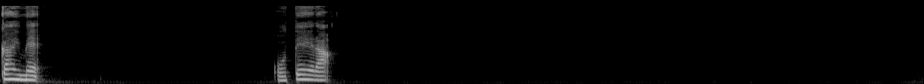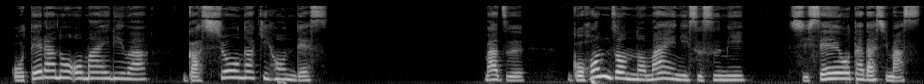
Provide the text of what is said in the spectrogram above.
回目お寺お寺のお参りは合唱が基本です。まず、ご本尊の前に進み、姿勢を正します。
